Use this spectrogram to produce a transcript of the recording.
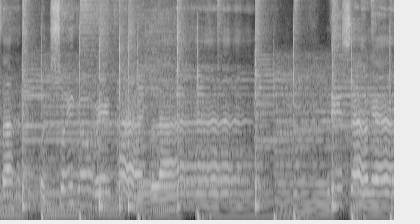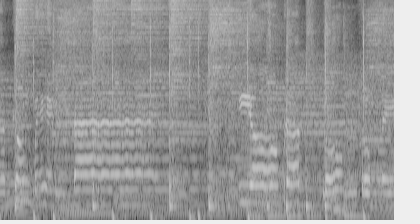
สานคนสวยก็เวงภาคกลาง สาวงามของเมืองตายยอมรับตรงตรงเลย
